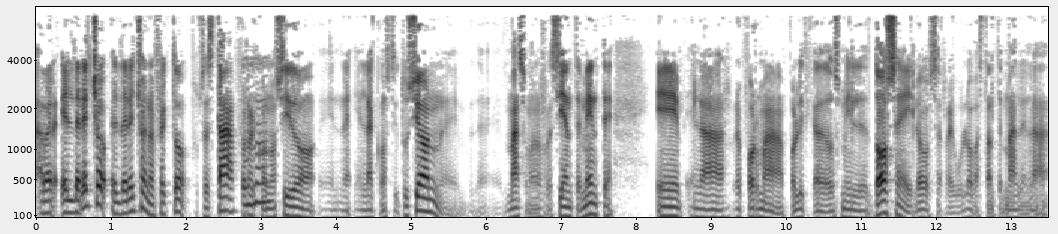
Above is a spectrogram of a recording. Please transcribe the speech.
a ver, el derecho, el derecho en efecto, pues está, fue reconocido en, en, la Constitución, eh, más o menos recientemente, eh, en la reforma política de 2012 y luego se reguló bastante mal en la,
